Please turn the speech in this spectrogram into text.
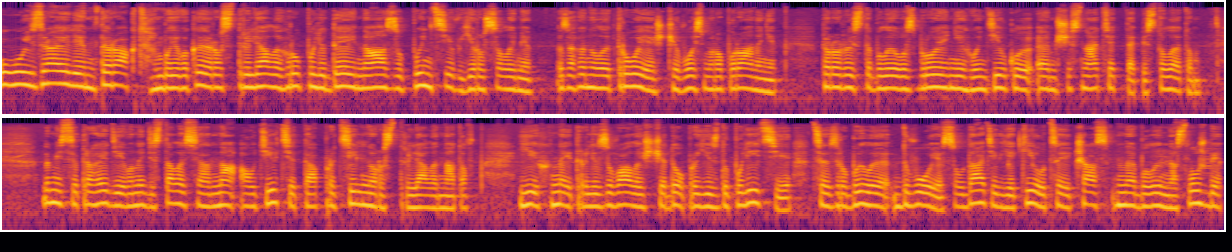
У Ізраїлі теракт бойовики розстріляли групу людей на зупинці в Єрусалимі. Загинули троє, ще восьмеро поранені. Терористи були озброєні гвинтівкою М-16 та пістолетом. До місця трагедії вони дісталися на автівці та прицільно розстріляли натовп. Їх нейтралізували ще до приїзду поліції. Це зробили двоє солдатів, які у цей час не були на службі,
